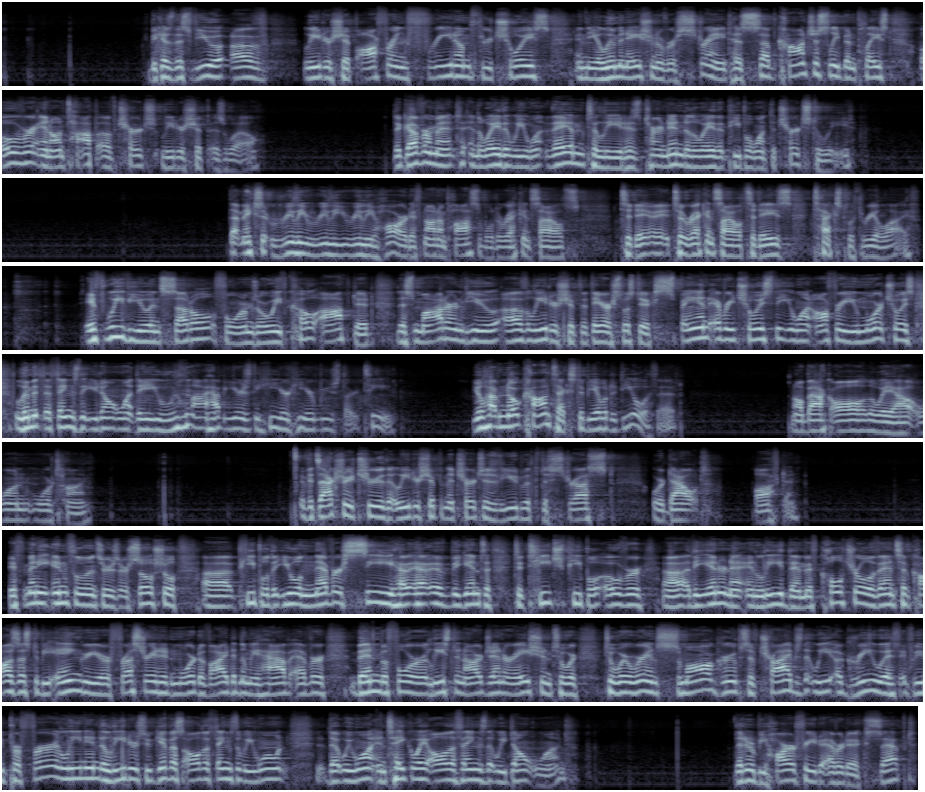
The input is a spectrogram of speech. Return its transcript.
Because this view of leadership, offering freedom through choice and the elimination of restraint, has subconsciously been placed over and on top of church leadership as well. The government and the way that we want them to lead has turned into the way that people want the church to lead. That makes it really, really, really hard, if not impossible, to reconcile today to reconcile today's text with real life. If we view in subtle forms or we've co opted this modern view of leadership that they are supposed to expand every choice that you want, offer you more choice, limit the things that you don't want, then you will not have ears to hear Hebrews 13. You'll have no context to be able to deal with it. And I'll back all the way out one more time. If it's actually true that leadership in the church is viewed with distrust or doubt often, if many influencers or social uh, people that you will never see have, have begun to, to teach people over uh, the internet and lead them, if cultural events have caused us to be angry or frustrated and more divided than we have ever been before, or at least in our generation, to where, to where we're in small groups of tribes that we agree with, if we prefer and lean into leaders who give us all the things that we want, that we want and take away all the things that we don't want, then it'll be hard for you to ever to accept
